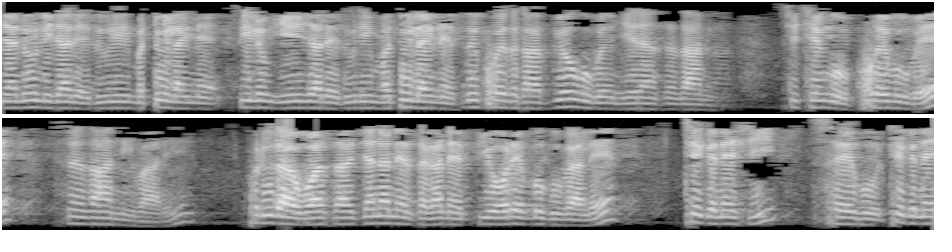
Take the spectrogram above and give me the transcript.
မြန်လို့နေကြတဲ့သူတွေမတွေ့လိုက်နဲ့စီလုံးရင်းကြတဲ့သူတွေမတွေ့လိုက်နဲ့သွေးခွဲစကားပြောဖို့ပဲအမြဲတမ်းစဉ်းစားနေချစ်ချင်းကိုခွဲဖို့ပဲစဉ်းစားနေပါတယ်ဖရုဒဝါစာကျမ်းတဲ့စကားနဲ့ပျော်တဲ့ပုဂ္ဂိုလ်ကလည်းထစ်ကနေရှိဆဲဖို့ထစ်ကနေ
